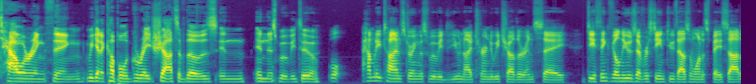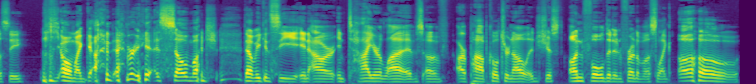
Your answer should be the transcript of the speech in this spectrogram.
towering thing. We get a couple great shots of those in in this movie too. Well, how many times during this movie did you and I turn to each other and say, "Do you think Villeneuve's ever seen 2001: A Space Odyssey?" oh my god, every so much that we can see in our entire lives of our pop culture knowledge just unfolded in front of us like, "Oh,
